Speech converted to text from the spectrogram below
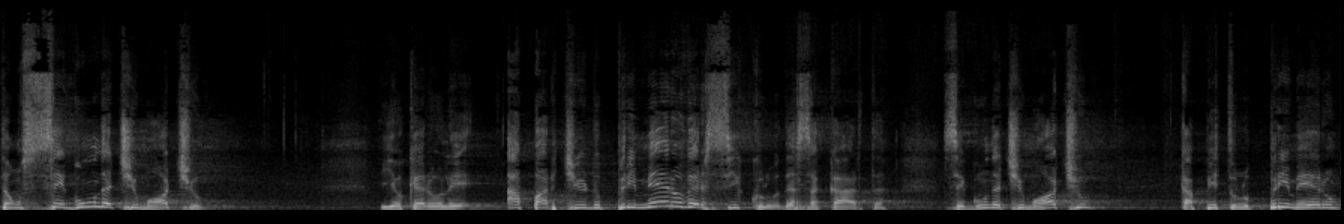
Então, segunda Timóteo, e eu quero ler a partir do primeiro versículo dessa carta. Segunda Timóteo, capítulo 1,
